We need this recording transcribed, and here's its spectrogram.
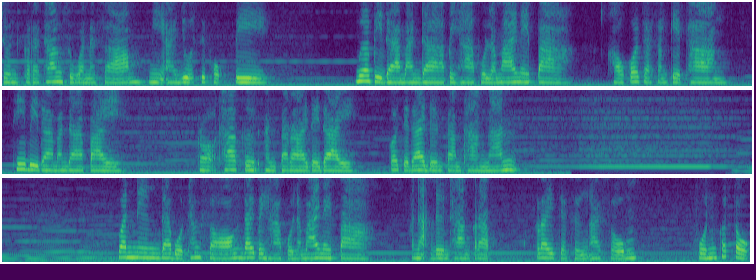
จนกระทั่งสุวรรณสามมีอายุ 16 ปี เมื่อบิดามารดาไปหาผลไม้ในป่า เขาก็จะสังเกตทางที่บิดามารดาไป เพราะถ้าเกิดอันตรายใด ๆ ก็จะได้เดินตามทางนั้น วันหนึ่งดาบททั้งสองได้ไปหาผลไม้ในป่า ขณะเดินทางกลับ ใกล้จะถึงอาสม ฝนก็ตก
